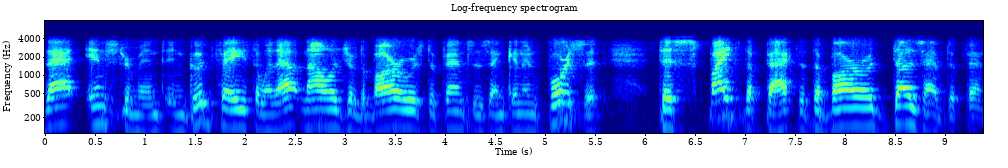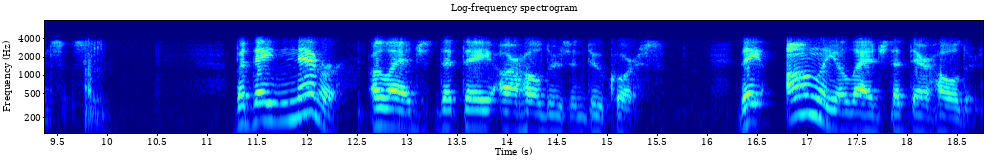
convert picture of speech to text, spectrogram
that instrument in good faith and without knowledge of the borrower's defenses and can enforce it despite the fact that the borrower does have defenses. But they never allege that they are holders in due course. They only allege that they're holders,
